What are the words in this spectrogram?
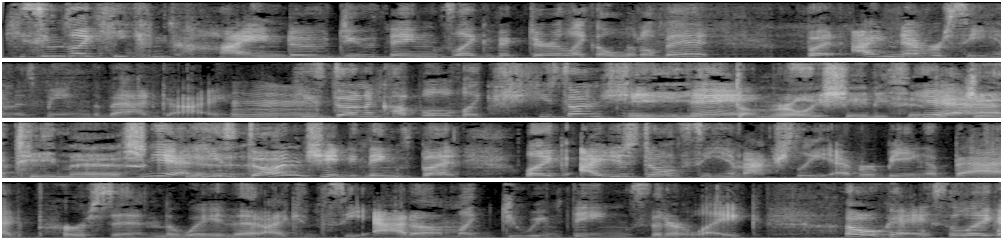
He seems like he can kind of do things like Victor, like a little bit, but I never see him as being the bad guy. Mm-hmm. He's done a couple of, like, sh- he's done shady He, things. he's done really shady things. Yeah. The JT mask. Yeah, he's done shady things, but like I just don't see him actually ever being a bad person the way that I can see Adam like doing things that are like, oh, okay, so like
